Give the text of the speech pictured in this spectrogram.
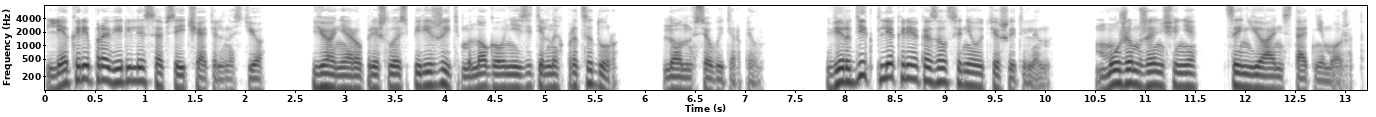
Лекари проверили со всей тщательностью. Юанеру пришлось пережить много унизительных процедур, но он все вытерпел. Вердикт лекаря оказался неутешителен. Мужем женщине Цинь Юань стать не может.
